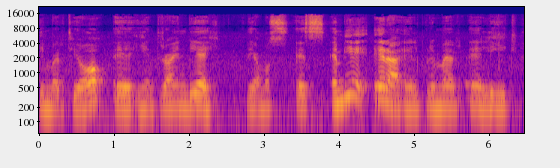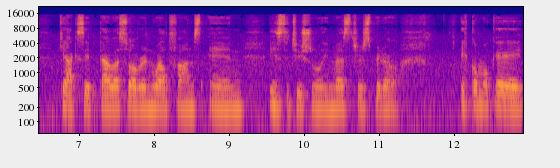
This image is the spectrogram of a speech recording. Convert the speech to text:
invirtió y entró en NBA digamos, es, NBA era el primer eh, league que aceptaba sovereign wealth funds en institutional investors, pero es como que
